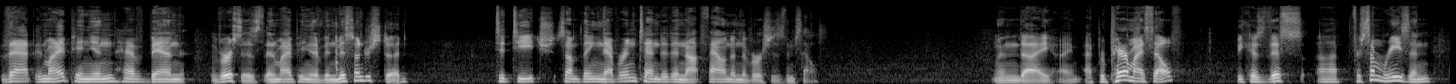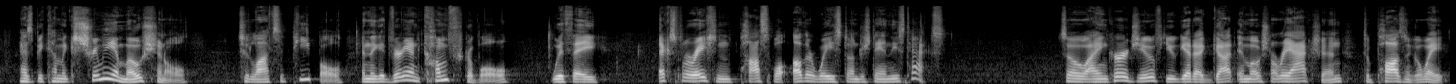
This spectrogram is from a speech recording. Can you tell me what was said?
that, in my opinion, have been verses that, in my opinion, have been misunderstood to teach something never intended and not found in the verses themselves. And I, I, I prepare myself because this, uh, for some reason, has become extremely emotional to lots of people, and they get very uncomfortable with a exploration possible other ways to understand these texts. So I encourage you, if you get a gut emotional reaction, to pause and go, wait,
